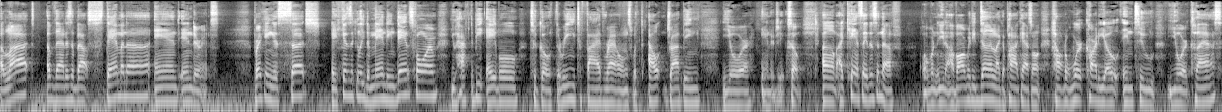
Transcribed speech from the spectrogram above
a lot of that is about stamina and endurance. Breaking is such a physically demanding dance form, you have to be able to go three to five rounds without dropping your energy. So um, I can't say this enough or you know, I've already done like a podcast on how to work cardio into your class,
